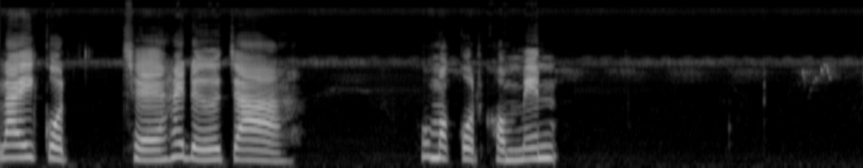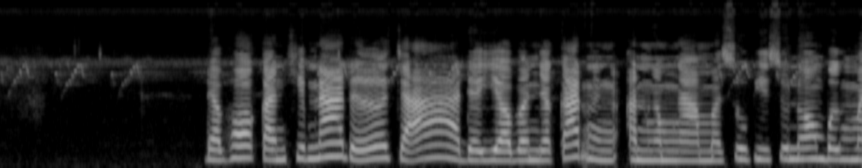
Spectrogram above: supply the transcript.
ไลค์กดแชร์ให้เด้อจ้า ผู้มากดคอมเมนต์ เดี๋ยวพอกันคลิปหน้าเด้อจ้า เดี๋ยวเยาบรรยากาศอันงามๆมาสู่พี่สู่น้องเบิ่งไหม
